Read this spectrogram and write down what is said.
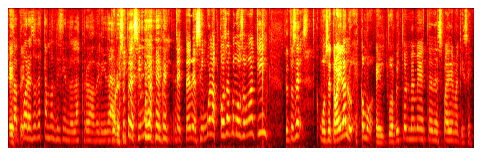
este, por eso te estamos diciendo las probabilidades. por eso te decimos, las, te, te decimos las cosas como son aquí. Entonces, como se te va a ir la luz, es como, el, tú has visto el meme este de Spider-Man que dice,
